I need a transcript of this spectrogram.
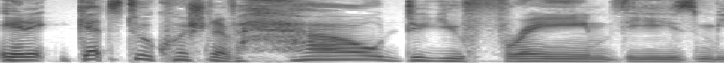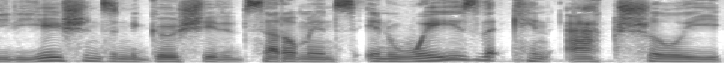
and it gets to a question of how do you frame these mediations and negotiated settlements in ways that can actually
